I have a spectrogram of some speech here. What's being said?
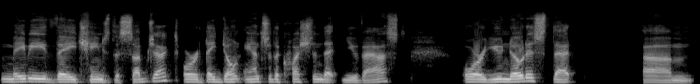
maybe they change the subject or they don't answer the question that you've asked or you notice that um,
